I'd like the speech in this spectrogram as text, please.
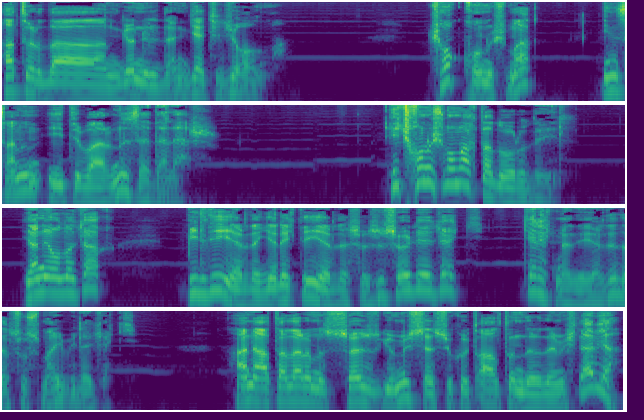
hatırdan, gönülden geçici olma. Çok konuşmak insanın itibarını zedeler. Hiç konuşmamak da doğru değil. Ya ne olacak? Bildiği yerde, gerektiği yerde sözü söyleyecek, gerekmediği yerde de susmayı bilecek. Hani atalarımız söz gümüşse sükut altındır demişler ya,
